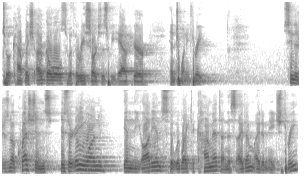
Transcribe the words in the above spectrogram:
to accomplish our goals with the resources we have here in '23. Seeing that there's no questions, is there anyone in the audience that would like to comment on this item, item H3?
